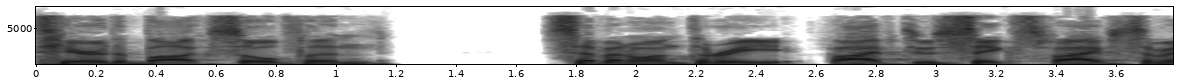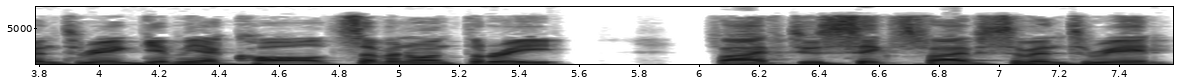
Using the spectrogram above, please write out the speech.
Tear the Box Open. 713 526 5738. Give me a call. 713 526 5738.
